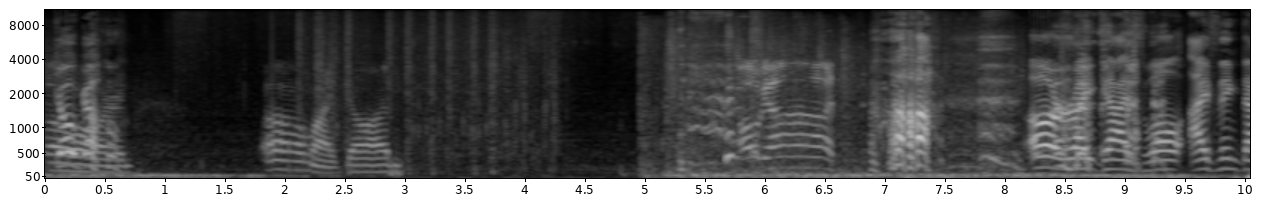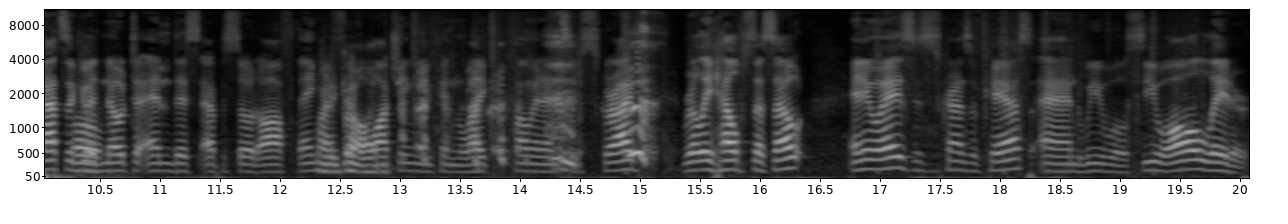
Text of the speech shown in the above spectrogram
so Go, go. hard. Oh my god. Oh god. All right, guys. Well, I think that's a good Oh. note to end this episode off. Thank My you for God. watching. You can like, comment, and subscribe. Really helps us out. Anyways, this is Crowns of Chaos, and we will see you all later.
